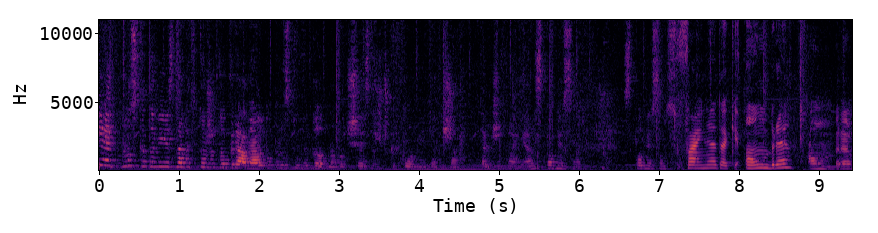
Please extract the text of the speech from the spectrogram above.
Nie, bluzka to nie jest nawet to, że dobrana, ale po prostu wygodna, bo dzisiaj jest troszeczkę chłodniej, także, także fajnie, ale spodnie są, spodnie są super. Fajne, takie ombre. Ombrem,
